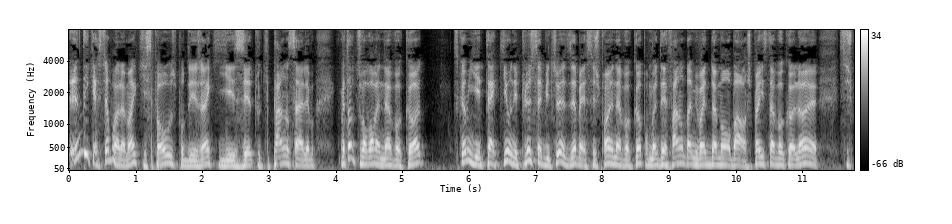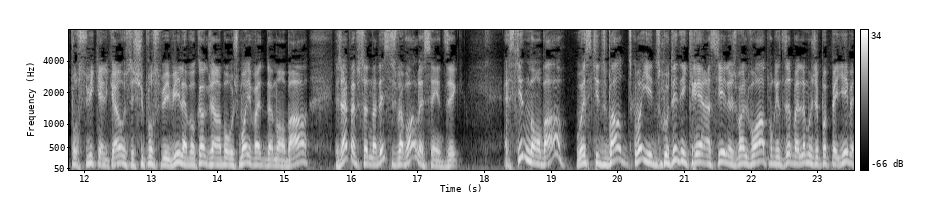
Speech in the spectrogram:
une des questions probablement qui se pose pour des gens qui hésitent ou qui pensent à aller... Mettons que tu vas voir un avocat, c'est comme il est acquis, on est plus habitué à dire ben si je prends un avocat pour me défendre, ben, il va être de mon bord. Je paye cet avocat-là euh, si je poursuis quelqu'un ou si je suis poursuivi, l'avocat que j'embauche moi, il va être de mon bord. Les gens peuvent se demander si je vais voir le syndic. Est-ce qu'il est de mon bord? Ou est-ce qu'il est du bord comment il est du côté des créanciers là, je vais le voir pour lui dire ben là moi j'ai pas payé. Ben,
